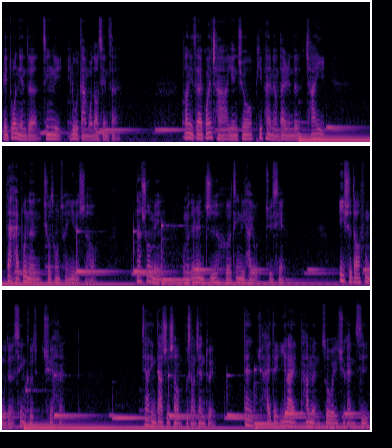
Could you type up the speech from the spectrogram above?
被多年的经历一路打磨到现在。当你在观察、研究、批判两代人的差异，但还不能求同存异的时候，那说明我们的认知和经历还有局限。意识到父母的性格缺憾，家庭大事上不想站队，但还得依赖他们作为取感机，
